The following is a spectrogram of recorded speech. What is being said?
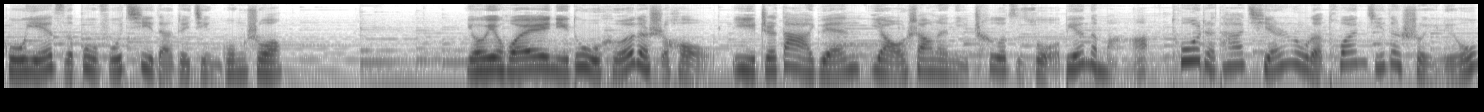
古冶子不服气的对景公说。有一回，你渡河的时候，一只大猿咬伤了你车子左边的马，拖着它潜入了湍急的水流。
